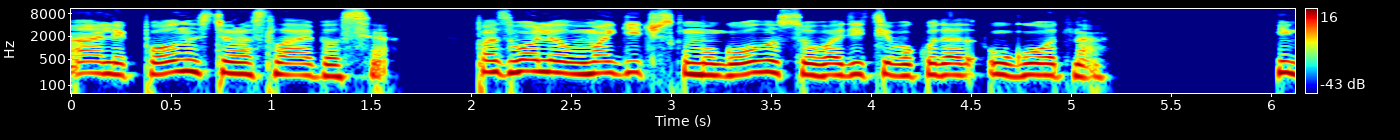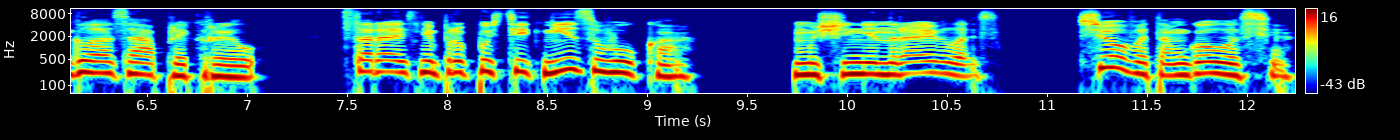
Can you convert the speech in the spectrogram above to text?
Алик полностью расслабился, позволил магическому голосу уводить его куда угодно. И глаза прикрыл, стараясь не пропустить ни звука. Мужчине нравилось все в этом голосе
